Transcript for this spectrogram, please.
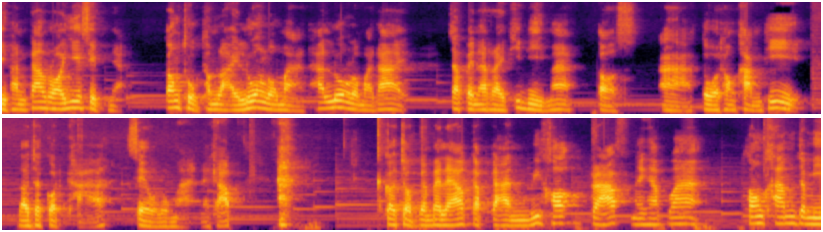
4,920 เนี่ยต้องถูกทำลายล่วงลงมา ถ้าล่วงลงมาได้ จะเป็นอะไรที่ดีมากต่ออตัวทองคำที่เราจะกดขาเซลล์ลงมานะครับ ก็จบกันไปแล้วกับการวิเคราะห์กราฟนะครับว่า ทองคำจะมี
